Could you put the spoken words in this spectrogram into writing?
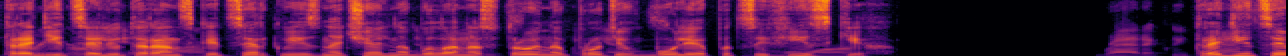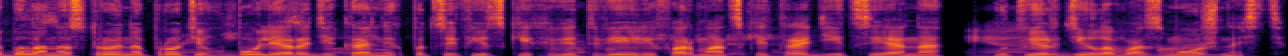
Традиция лютеранской церкви изначально была настроена против более пацифистских. Традиция была настроена против более радикальных пацифистских ветвей реформатской традиции, она утвердила возможность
